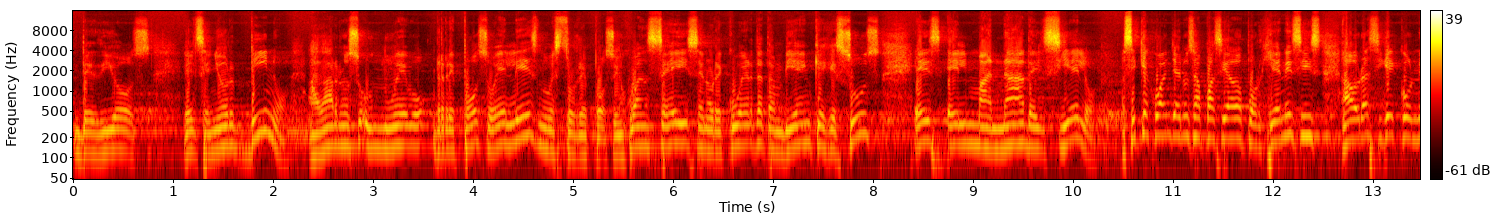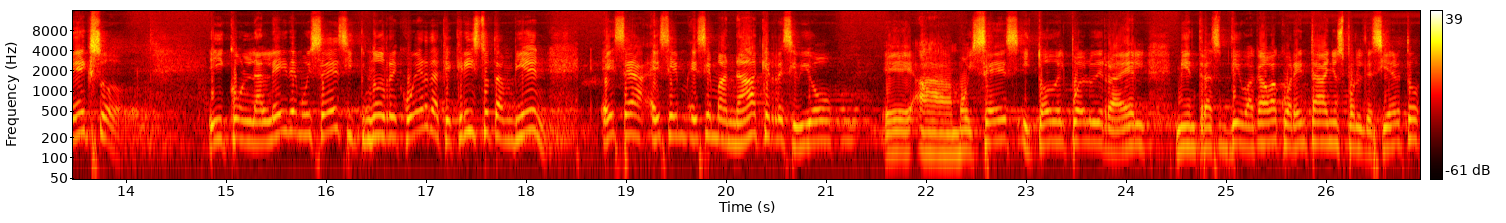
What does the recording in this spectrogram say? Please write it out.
de Dios. El Señor vino a darnos un nuevo reposo. Él es nuestro reposo. En Juan 6 se nos recuerda también que Jesús es el maná del cielo cielo. Así que Juan ya nos ha paseado por Génesis, ahora sigue con Éxodo y con la ley de Moisés y nos recuerda que Cristo también, ese, ese maná que recibió eh, a Moisés y todo el pueblo de Israel mientras divagaba 40 años por el desierto,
